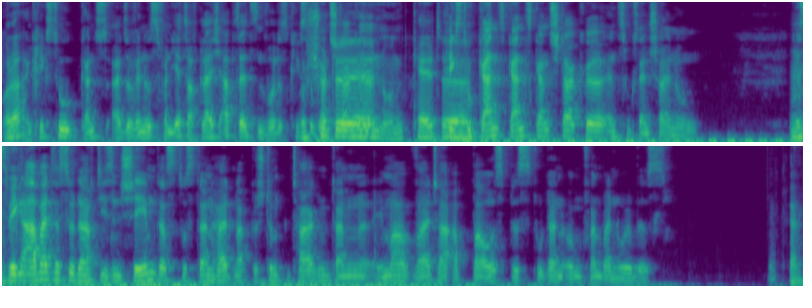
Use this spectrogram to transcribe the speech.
oder? Dann kriegst du ganz, also wenn du es von jetzt auf gleich absetzen würdest, kriegst so du ganz starke und Kälte. Kriegst du ganz, ganz, ganz starke Entzugserscheinungen. Hm. Deswegen arbeitest du nach diesen Schemen, dass du es dann halt nach bestimmten Tagen dann immer weiter abbaust, bis du dann irgendwann bei Null bist. Okay.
